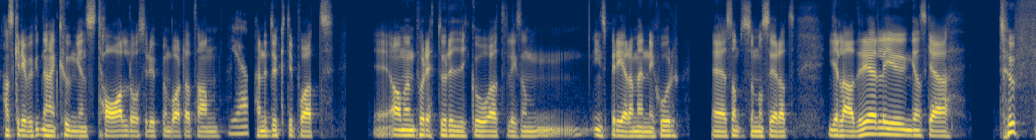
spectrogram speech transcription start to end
han skrev den här kungens tal då så det är uppenbart att han, Ja. han är duktig på att eh, ja, men på retorik och att liksom inspirera människor. Eh, samtidigt som man ser att Galadriel är ju ganska tuff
